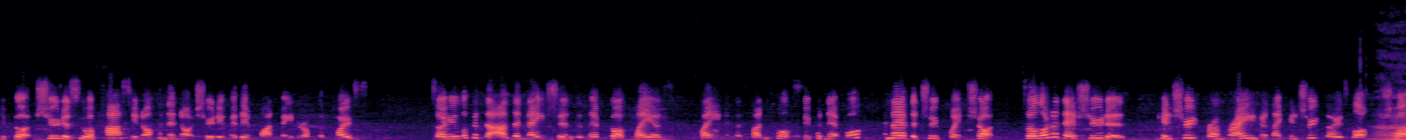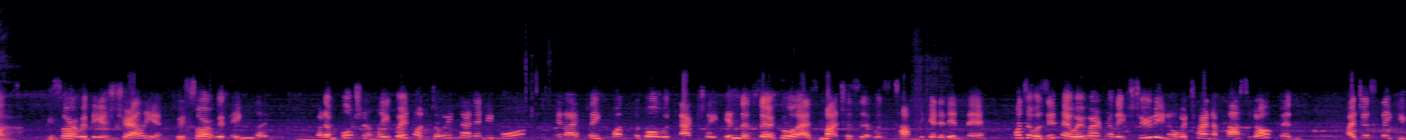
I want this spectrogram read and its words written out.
You've got shooters who are passing off and they're not shooting within one metre of the post. So if you look at the other nations and they've got players playing in the Suncorp Super Netball and they have the two point shot. So a lot of their shooters can shoot from range and they can shoot those long Ah. shots. We saw it with the Australians, we saw it with England. But unfortunately, we're not doing that anymore. And I think once the ball was actually in the circle, as much as it was tough to get it in there, once it was in there, we weren't really shooting or we're trying to pass it off. And I just think you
